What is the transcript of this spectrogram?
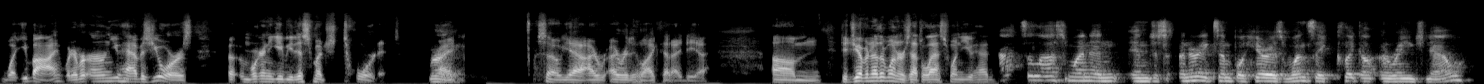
what you buy, whatever urn you have is yours, but we're going to give you this much toward it. Right. right? So yeah, I, I really like that idea. Um, did you have another one, or is that the last one you had? That's the last one, and and just another example here is once they click on Arrange Now,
